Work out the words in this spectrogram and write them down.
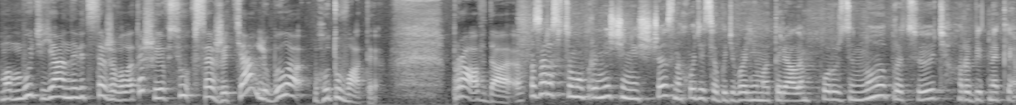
Мабуть, я не відстежувала те, що я всю все життя любила готувати. Правда, Зараз в цьому приміщенні ще знаходяться будівельні матеріали. Поруч зі мною працюють робітники.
